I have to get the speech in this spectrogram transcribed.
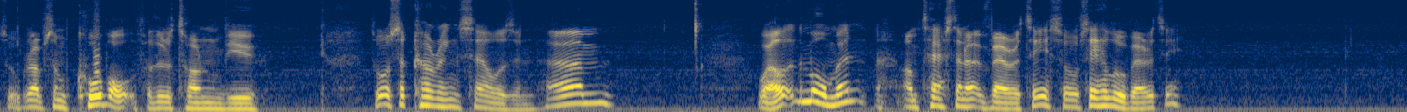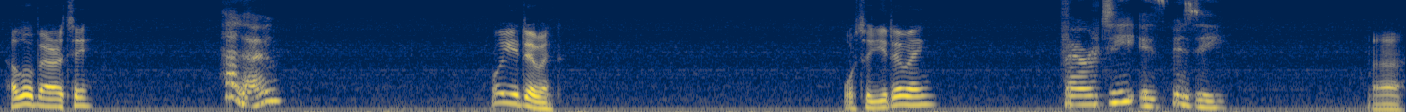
So grab some cobalt for the return view. So what's occurring Selezen? Um, well, at the moment, I'm testing out Verity. So say hello, Verity. Hello, Verity. Hello. What are you doing? What are you doing? Verity is busy. Ah.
